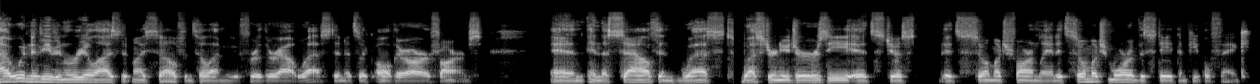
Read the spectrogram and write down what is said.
I wouldn't have even realized it myself until I moved further out west, and it's like all there are are farms. And in the south and west, western New Jersey, it's just it's so much farmland. It's so much more of the state than people think.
